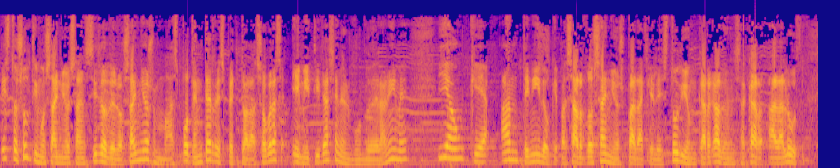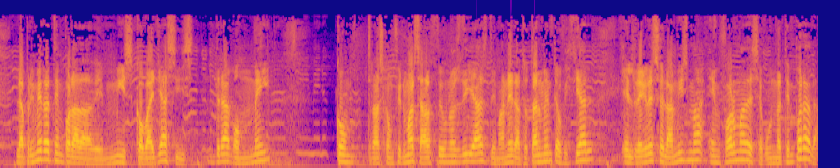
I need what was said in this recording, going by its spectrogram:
Estos últimos años han sido de los años más potentes respecto a las obras emitidas en el mundo del anime, y aunque han tenido que pasar dos años para que el estudio encargado en sacar a la luz la primera temporada de Miss Kobayashi's Dragon Maid, tras confirmarse hace unos días de manera totalmente oficial el regreso de la misma en forma de segunda temporada.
